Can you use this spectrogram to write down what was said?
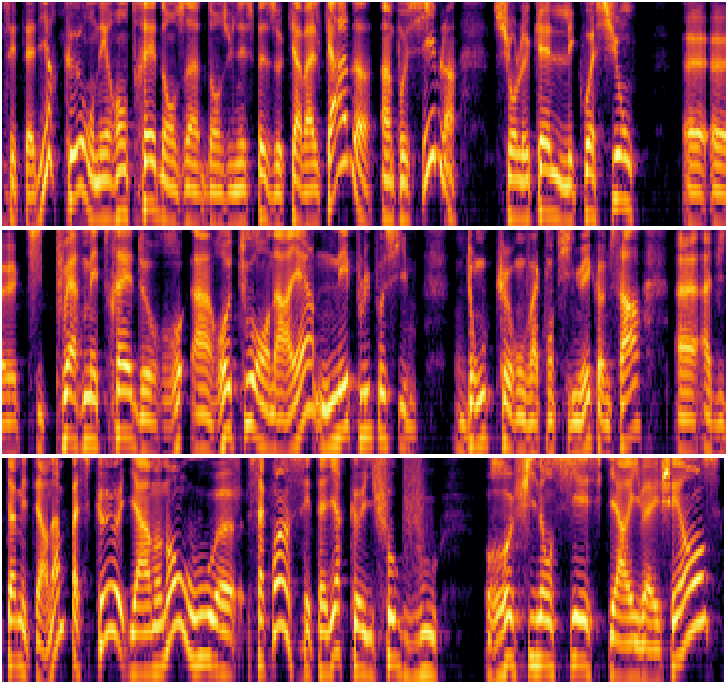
C'est-à-dire qu'on est rentré dans, un, dans une espèce de cavalcade impossible sur lequel l'équation euh, euh, qui permettrait de un retour en arrière n'est plus possible. Donc euh, on va continuer comme ça ad vitam aeternam parce qu'il y a un moment où ça coince, c'est-à-dire qu'il faut que vous refinanciez ce qui arrive à échéance,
